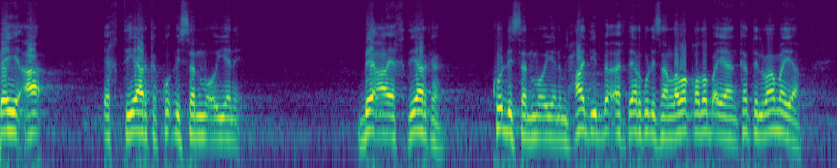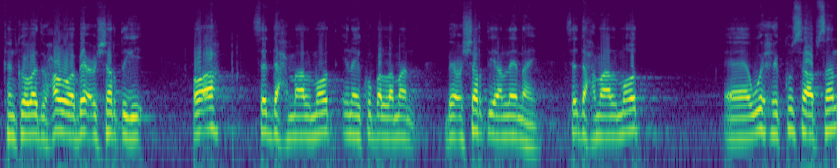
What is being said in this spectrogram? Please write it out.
beyca ikhtiyaarka ku dhisan mooyane beyca ikhtiyaarka ku dhisan mooyane maxaadii beyc ikhtiyar ku dhisan laba qodob ayaan ka tilmaamaya kan koowaad waxaa waa beycu shardigii oo ah saddex maalmood inay ku ballamaan beycu shardi aan leenahay saddex maalmood wixii ku saabsan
